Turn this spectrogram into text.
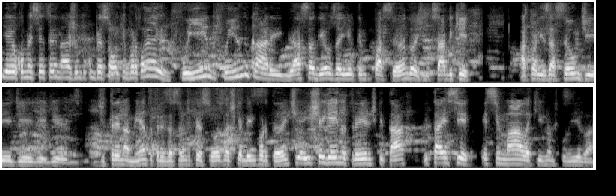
E aí eu comecei a treinar junto com o pessoal aqui em Porto Alegre. Fui indo, fui indo, cara. E graças a Deus aí o tempo passando, a gente sabe que atualização de, de, de, de, de treinamento, atualização de pessoas, acho que é bem importante. E aí cheguei no treino onde que tá, e tá esse, esse mala aqui junto comigo, ó.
